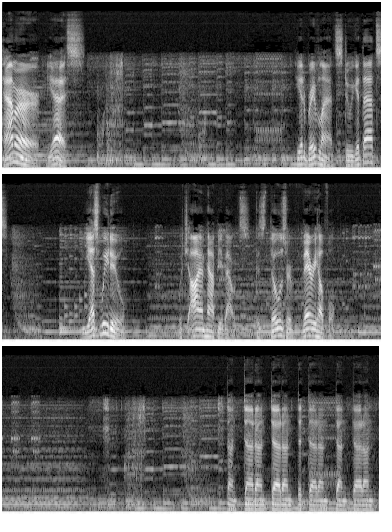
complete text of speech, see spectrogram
Hammer! Yes. He had a Brave Lance. Do we get that? Yes, we do. Which I am happy about, because those are very helpful. Dun dun dun dun dun dun dun dun dun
